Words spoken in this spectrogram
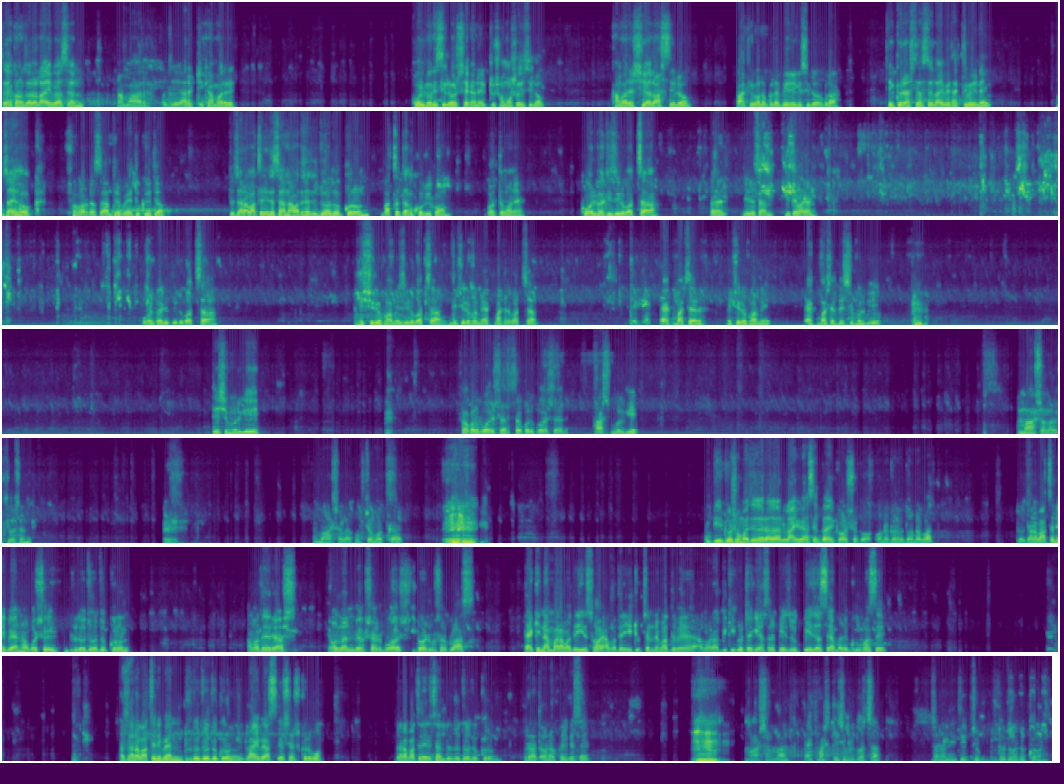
তো এখনও যারা লাইভে আছেন আমার ওই যে আরেকটি খামারের পাখি ছিল, সেখানে একটু সমস্যা হয়েছিল। খামারে শিয়াল আসছিল, পাখি অনেকগুলো বেড়ে গেছিল, ওগুলা ঠিক করে আস্তে আস্তে লাইভে থাকতে পারি নাই। যাই হোক, সবার কাছে আন্তরিকভাবে দুঃখিত। তো যারা বাচ্চা নিতে চান আমাদের সাথে যোগাযোগ করুন, বাচ্চার দাম খুবই কম বর্তমানে। কোল পাখি জিরো বাচ্চা, যারা নিতে চান, নিতে পারেন। কোল পাখি জিরো বাচ্চা মিশরি ফার্মে জিরো বাচ্চা মিশরি ফার্মে এক মাসের বাচ্চা। এক মাসের মিশরি ফার্মে, এক মাসের দেশি মুরগি। দেশি মুরগি সকল বয়সের সকল বয়সের হাঁস মুরগি। মাশাল্লাহ দেখতে পাচ্ছেন? মাশাল্লাহ খুব চমৎকার। দীর্ঘ সময় যারা লাইভে আছেন, তাদেরকে অসংখ্য অনেক অনেক ধন্যবাদ। তো যারা বাচ্চা নিবেন অবশ্যই দ্রুত যোগাযোগ করুন। আমাদের অনলাইন ব্যবসার বয়স দশ বছর প্লাস একই নাম্বার আমাদের ইউজ হয়, আমাদের ইউটিউব চ্যানেলের মাধ্যমে আমরা বিক্রি করে থাকি আসলে ফেসবুক পেজ আছে, আমাদের গ্রুপ আছে। যারা বাচ্চা নেবেন, দ্রুত যোগাযোগ করুন। লাইভে আজকে শেষ করব। যারা বাচ্চা নিতে চান, দ্রুত যোগাযোগ করুন। রাত অনেক হয়ে গেছে। মার্শাল্লাহ এক মাস তেইশ মিনিট যারা নিতে ইচ্ছুক দ্রুত যোগাযোগ করুন।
